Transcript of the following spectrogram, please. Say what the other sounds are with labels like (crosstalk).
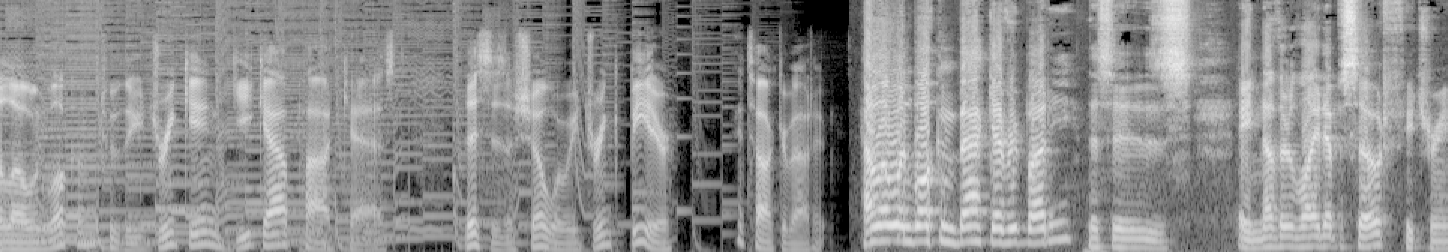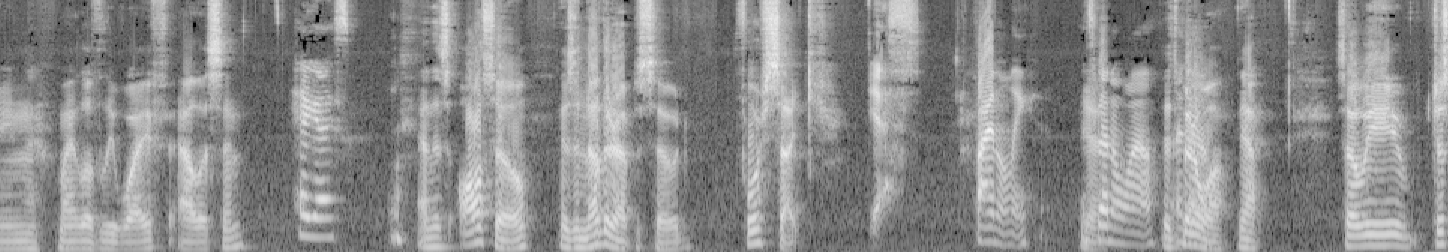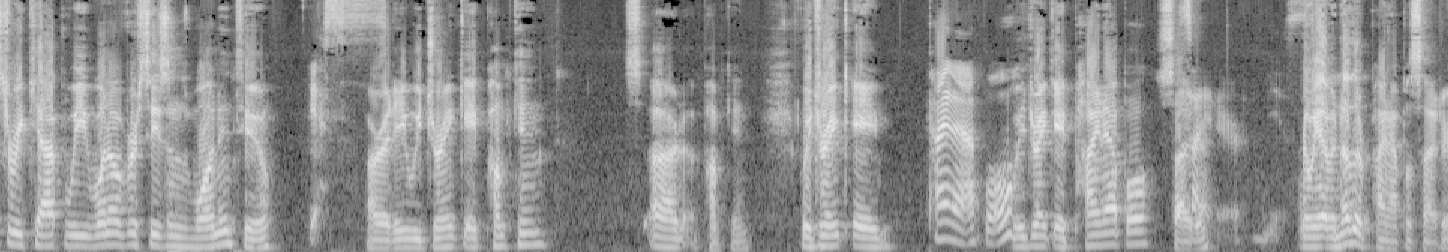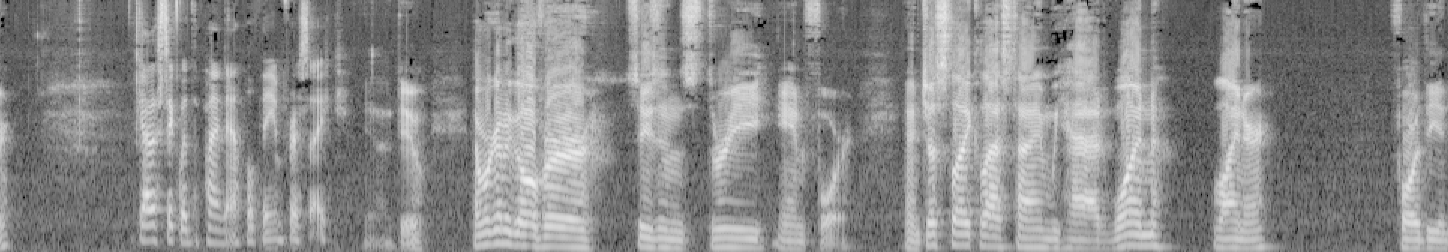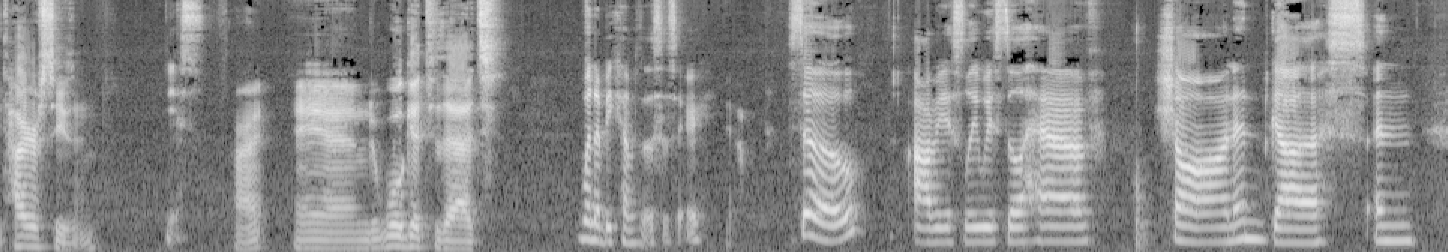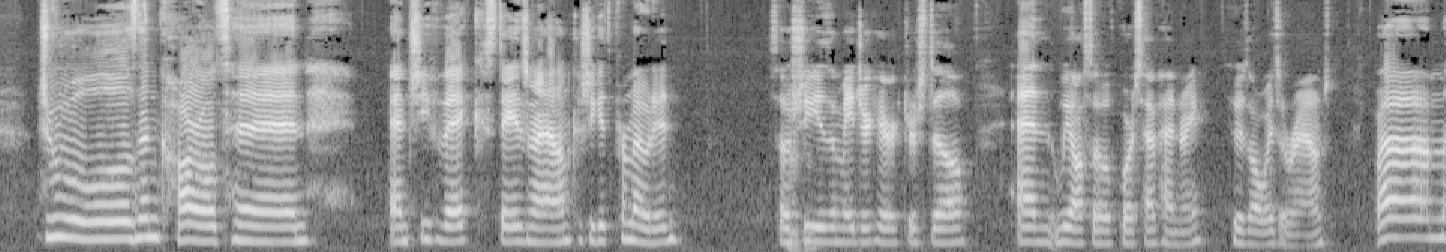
Hello and welcome to the Drink In Geek Out podcast. This is a show where we drink beer and talk about it. Hello and welcome back, everybody. This is another light episode featuring my lovely wife, Allison. Hey guys. And this also is another episode for Psych. Yes. Finally. It's Yeah. been a while. It's I been a while, yeah. So we just to recap, we went over seasons one and two Yes. already. We drank a pumpkin, uh, pumpkin. We drank a Pineapple. we drank a pineapple cider, cider. Yes. and we have another pineapple cider. Gotta stick with the pineapple theme for a psych. Yeah, I do. And we're going to go over seasons three and four. And just like last time, we had one liner for the entire season. Yes. All right. And we'll get to that. When it becomes necessary. Yeah. So, obviously, we still have Sean and Gus and Jules and Carlton. And Chief Vic stays around because she gets promoted. So she is a major character still. And we also, of course, have Henry, who is always around. Um,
